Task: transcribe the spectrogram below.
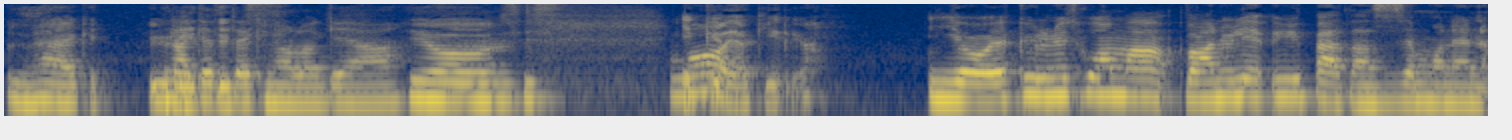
lääkeyrityksiä. Lääketeknologiaa. Joo, mm. siis laaja kirja. Joo, ja kyllä nyt huomaa vaan ylipäätään se semmoinen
